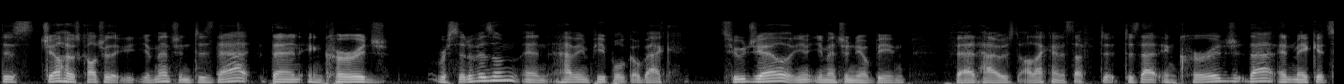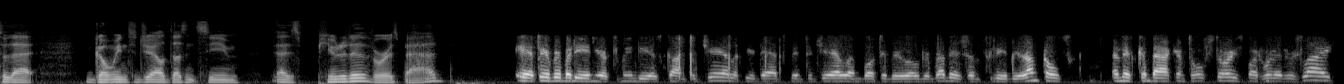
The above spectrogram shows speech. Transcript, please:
this jailhouse culture that you mentioned, does that then encourage recidivism and having people go back to jail? You, you mentioned, you know, being fed, housed, all that kind of stuff. D- does that encourage that and make it so that going to jail doesn't seem as punitive or as bad? If everybody in your community has gone to jail, if your dad's been to jail and both of your older brothers and three of your uncles, and they've come back and told stories about what it was like,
